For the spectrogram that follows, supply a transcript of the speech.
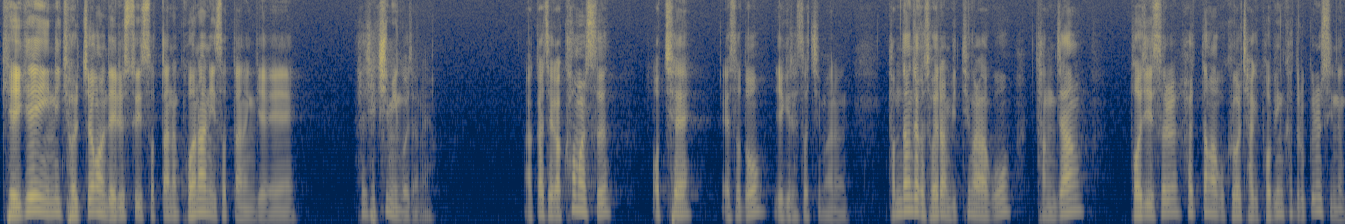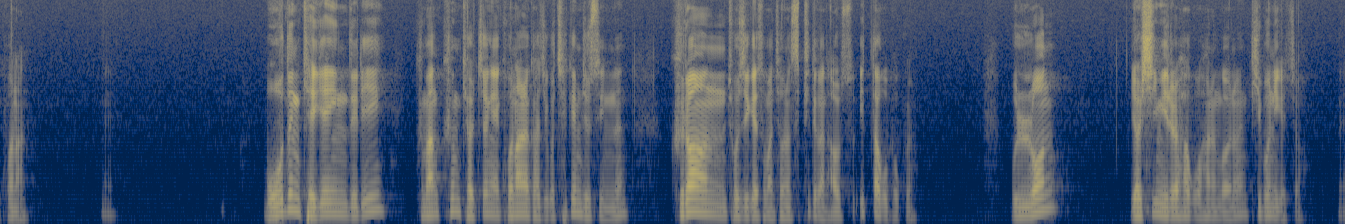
개개인이 결정을 내릴 수 있었다는 권한이 있었다는 게 사실 핵심인 거잖아요. 아까 제가 commerce 업체 에서도 얘기를 했었지만은 담당자가 저희랑 미팅을 하고 당장 버짓을 할당하고 그걸 자기 법인 카드로 끊을 수 있는 권한. 네. 모든 개개인들이 그만큼 결정의 권한을 가지고 책임질 수 있는 그런 조직에서만 저는 스피드가 나올 수 있다고 보고요. 물론 열심히 일을 하고 하는 거는 기본이겠죠. 네.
